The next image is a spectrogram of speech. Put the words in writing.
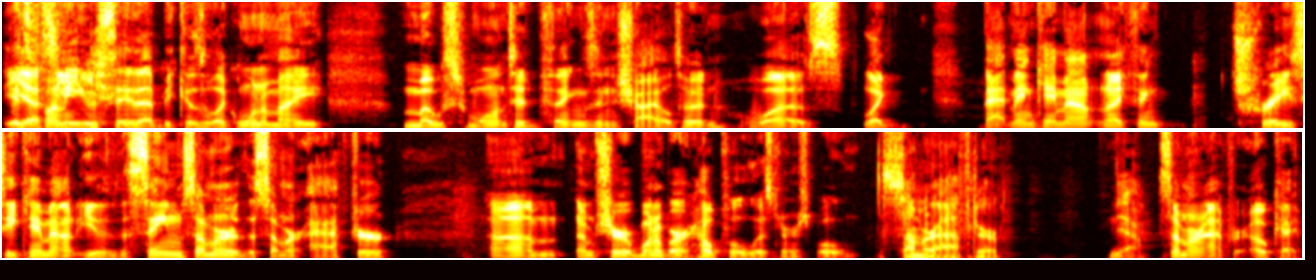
It's Yes, funny you- you say that because like one of my most wanted things in childhood was like Batman came out and I think Tracy came out either the same summer or the summer after. Um, I'm sure one of our helpful listeners will Summer after. Yeah. summer after. Okay.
